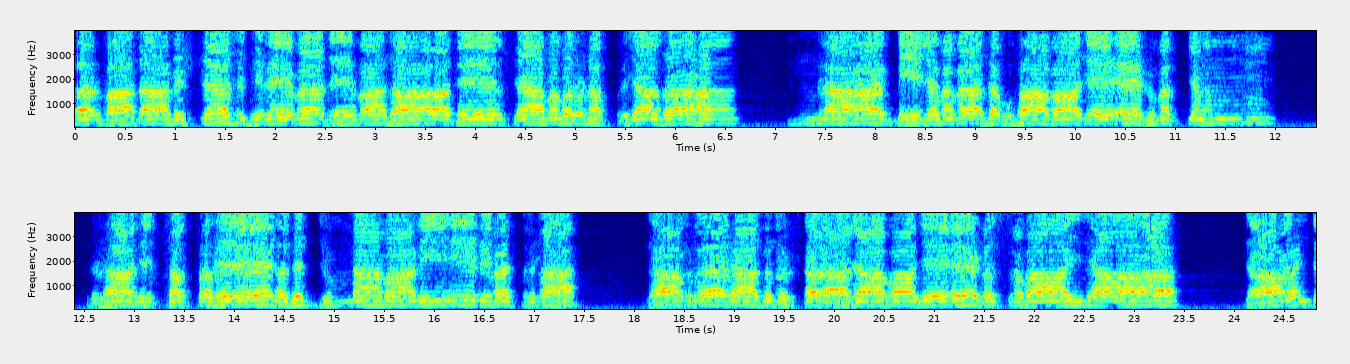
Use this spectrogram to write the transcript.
सर्वादाविश्यशिथिरेव देवाधाते स्यामवरुणप्रियासाः इन्द्राग्नेयमवध उभावाजेषु मत्यम् दृढाजित्सप्रभेदजिद्युम्नावाणीरिवत्कृतः जापृतरासु दुष्टराजावाजेषु स्रवाय्या जापञ्च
